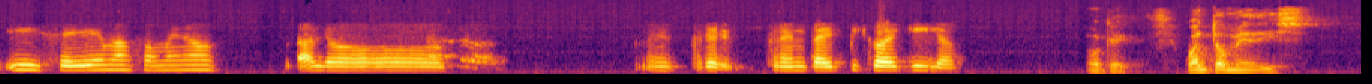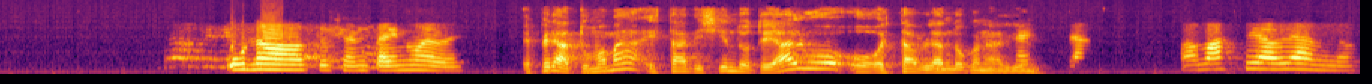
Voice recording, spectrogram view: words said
Y llegué más o menos a los eh, tre- treinta y pico de kilos. Ok. ¿Cuánto medís? 1,69. Espera, ¿tu mamá está diciéndote algo o está hablando con alguien? Mamá, estoy hablando.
